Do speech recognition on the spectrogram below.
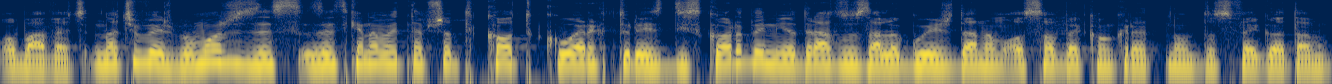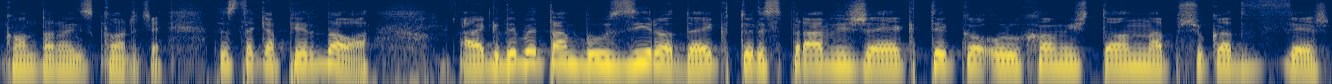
obawiać. Znaczy wiesz, bo możesz zeskanować na przykład kod QR, który jest Discordem i od razu zalogujesz daną osobę konkretną do swojego tam konta na Discordzie. To jest taka pierdoła. Ale gdyby tam był Zero Day, który sprawi, że jak tylko uruchomisz, to on na przykład, wiesz,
